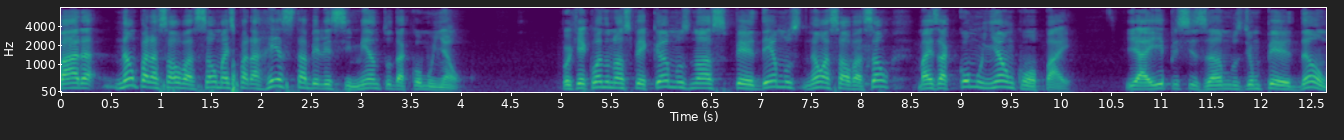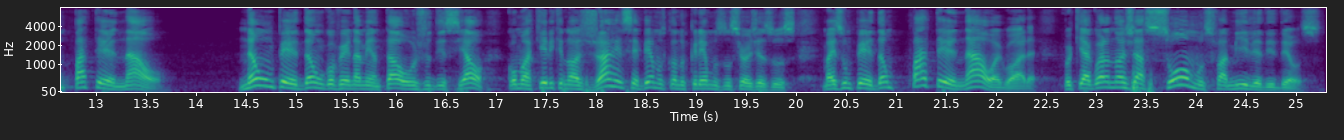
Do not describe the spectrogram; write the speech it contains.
para não para salvação, mas para restabelecimento da comunhão. Porque quando nós pecamos, nós perdemos não a salvação, mas a comunhão com o Pai. E aí precisamos de um perdão paternal. Não um perdão governamental ou judicial, como aquele que nós já recebemos quando cremos no Senhor Jesus, mas um perdão paternal agora, porque agora nós já somos família de Deus.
